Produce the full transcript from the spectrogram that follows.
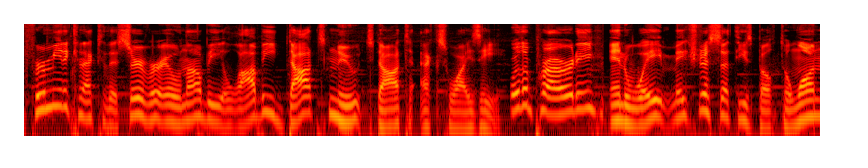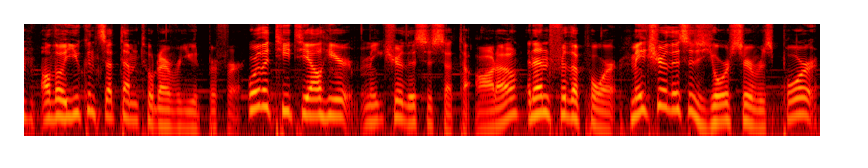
for me to connect to this server, it will now be lobby.newt.xyz. For the priority and weight, make sure to set these both to one, although you can set them to whatever you'd prefer. For the TTL here, make sure this is set to auto. And then for the port, make sure sure this is your server's port,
